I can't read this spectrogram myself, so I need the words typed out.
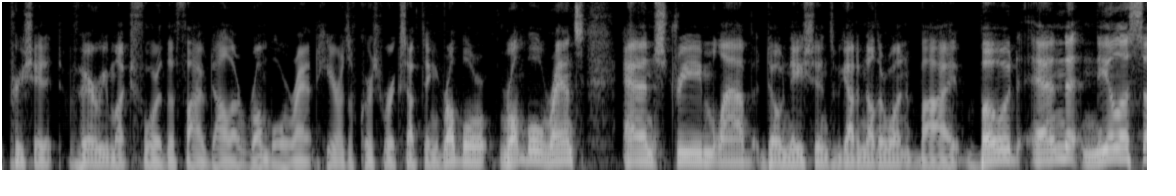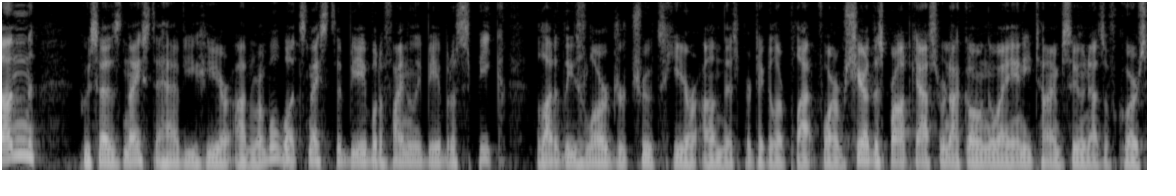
appreciate it very much for the $5 Rumble rant here. As of course, we're accepting Rumble, Rumble rants and Streamlab donations. We got another one by Bode N. Nielason who says, Nice to have you here on Rumble. Well, it's nice to be able to finally be able to speak a lot of these larger truths here on this particular platform. Share this broadcast. We're not going away anytime soon, as of course,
